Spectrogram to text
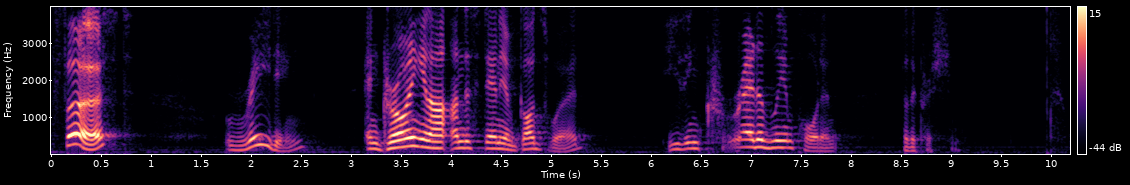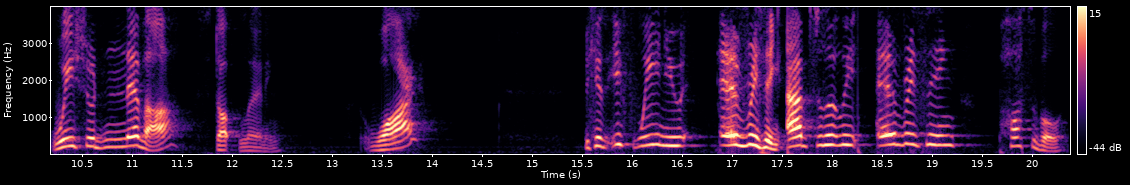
First, reading and growing in our understanding of God's word is incredibly important for the Christian. We should never stop learning. Why? Because if we knew everything, absolutely everything possible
